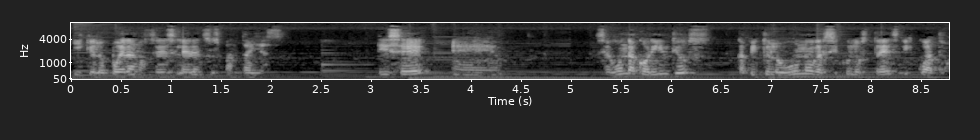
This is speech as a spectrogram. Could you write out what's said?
Y que lo puedan ustedes leer en sus pantallas. Dice eh, 2 Corintios capítulo 1 versículos 3 y 4.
